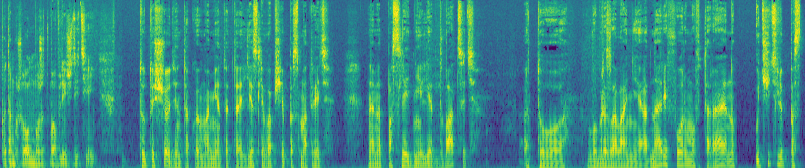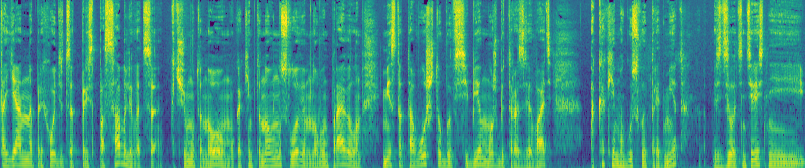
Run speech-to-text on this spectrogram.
потому что он может вовлечь детей. Тут еще один такой момент, это если вообще посмотреть наверное, последние лет 20, то в образовании одна реформа, вторая. Ну, учителю постоянно приходится приспосабливаться к чему-то новому, каким-то новым условиям, новым правилам, вместо того, чтобы в себе, может быть, развивать а как я могу свой предмет сделать интереснее,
